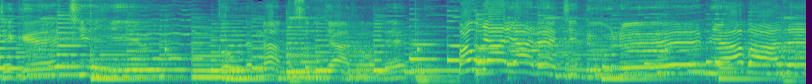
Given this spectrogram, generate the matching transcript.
တကယ်ချစ်ရင်ဂုံတနာမဆုံးကြတော့လေပေါင်းကြရတဲ့ချစ်သူတွေများပါလေ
